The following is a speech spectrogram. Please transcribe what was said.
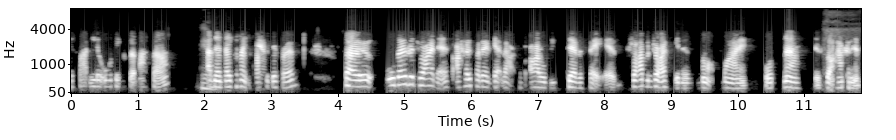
it's like little things that matter, Yeah. and then they can make such a difference. So, although the dryness, I hope I don't get that because I will be devastated. So having dry skin is not my, or no, it's not happening.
